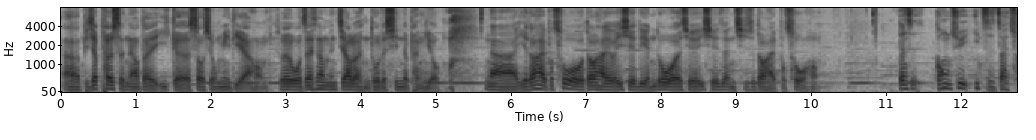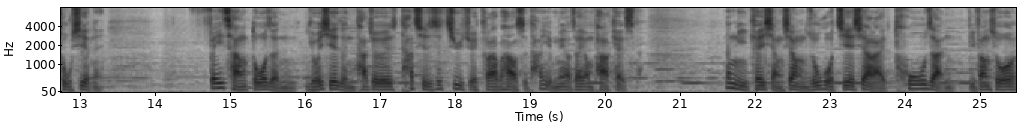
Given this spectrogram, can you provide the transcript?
呃，比较 personal 的一个 social media 哈。所以我在上面交了很多的新的朋友，那也都还不错，都还有一些联络，而且一些人其实都还不错哈。但是工具一直在出现呢。非常多人，有一些人，他就是他其实是拒绝 Clubhouse，他也没有在用 Podcast。那你可以想象，如果接下来突然，比方说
